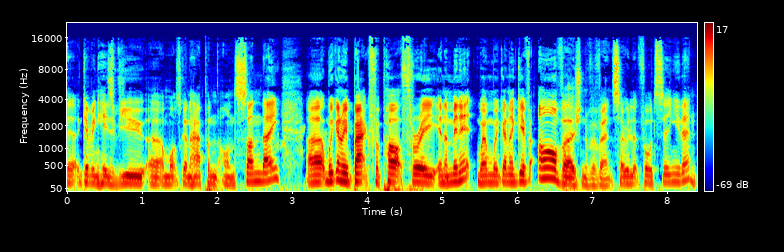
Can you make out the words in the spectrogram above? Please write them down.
uh, giving his view uh, on what's going to happen on Sunday. Uh, we're going to be back for part three in a minute when we're going to give our version of events. So we look forward to seeing you then.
